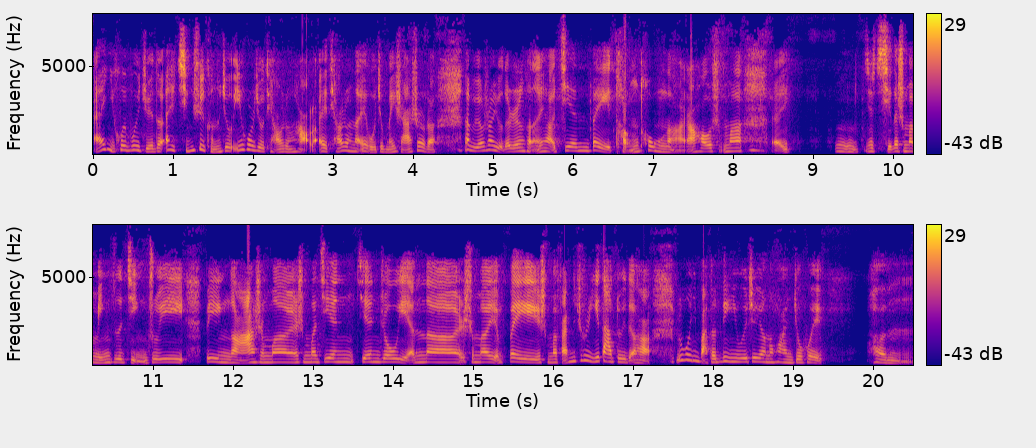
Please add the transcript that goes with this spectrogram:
哎，你会不会觉得，哎，情绪可能就一会儿就调整好了，哎，调整了，哎，我就没啥事儿了。那比如说，有的人可能要肩背疼痛啊，然后什么，呃。嗯，就起的什么名字？颈椎病啊，什么什么肩肩周炎呐，什么背什么，反正就是一大堆的哈。如果你把它定义为这样的话，你就会很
